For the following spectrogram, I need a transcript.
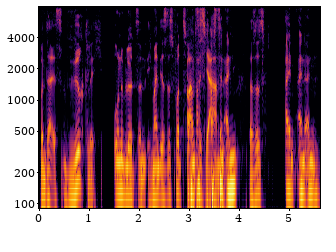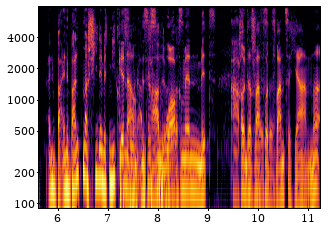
Und da ist wirklich, ohne Blödsinn, ich meine, das ist vor 20 was- was Jahren. denn ein- das ist ein, ein, ein, eine, Ba- eine Bandmaschine mit Mikrofon Genau, am es Kabel. ein oder was? Walkman mit Ach, und das war vor Scheiße. 20 Jahren. Ne?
